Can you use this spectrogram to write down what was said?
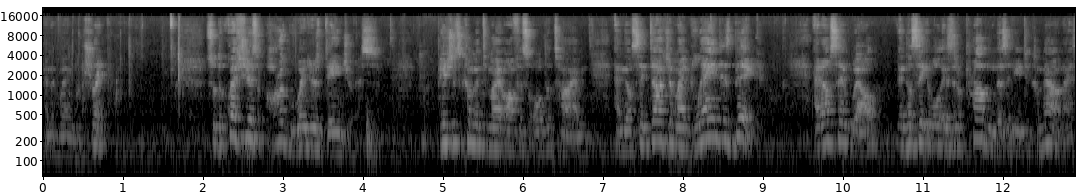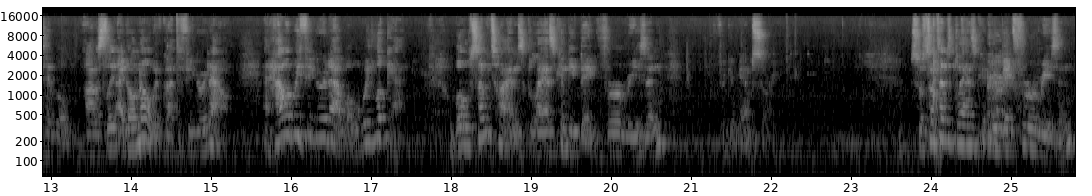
and the gland would shrink. So the question is, are goiters dangerous? Patients come into my office all the time and they'll say, doctor, my gland is big. And I'll say, well, and they'll say, well, is it a problem? Does it need to come out? And I say, well, honestly, I don't know. We've got to figure it out. And how would we figure it out? What would we look at? Well, sometimes glands can be big for a reason. Forgive me, I'm sorry. So sometimes glands can be big for a reason.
